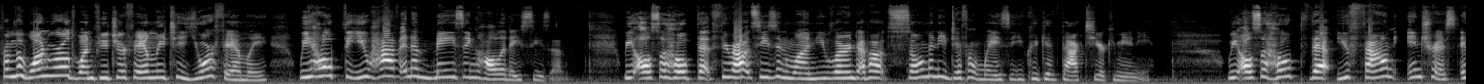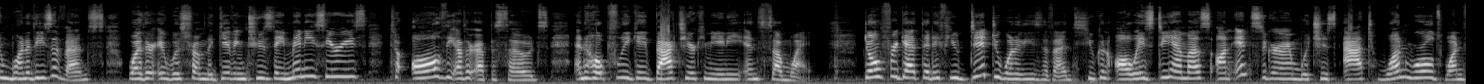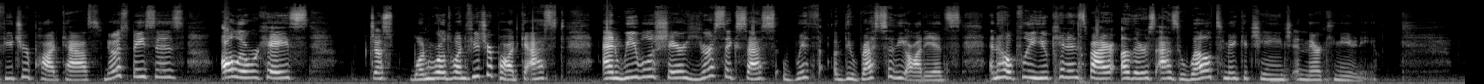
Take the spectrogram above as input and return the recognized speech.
From the One World, One Future family to your family, we hope that you have an amazing holiday season. We also hope that throughout season one, you learned about so many different ways that you could give back to your community. We also hope that you found interest in one of these events, whether it was from the Giving Tuesday mini series to all the other episodes, and hopefully gave back to your community in some way. Don't forget that if you did do one of these events, you can always DM us on Instagram, which is at One World, One Future Podcast. No spaces, all lowercase, just One World, One Future podcast. And we will share your success with the rest of the audience. And hopefully, you can inspire others as well to make a change in their community.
